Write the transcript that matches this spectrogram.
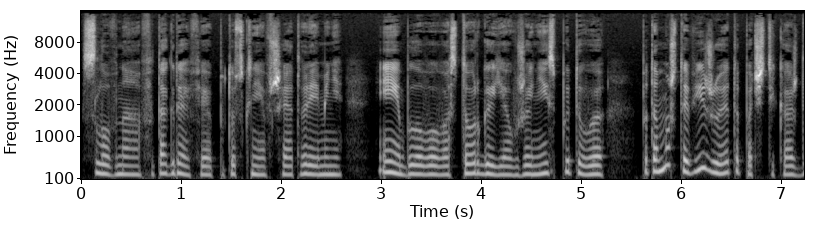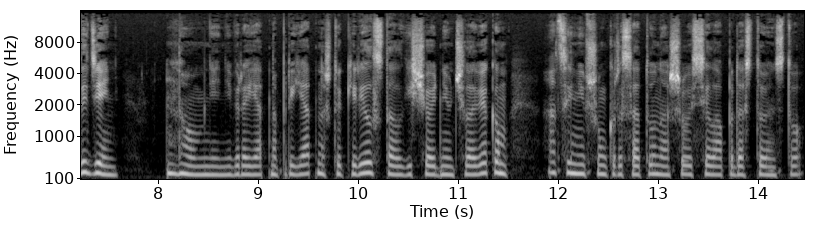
словно фотография, потускневшая от времени, и былого восторга я уже не испытываю, потому что вижу это почти каждый день. Но мне невероятно приятно, что Кирилл стал еще одним человеком, оценившим красоту нашего села по достоинству.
